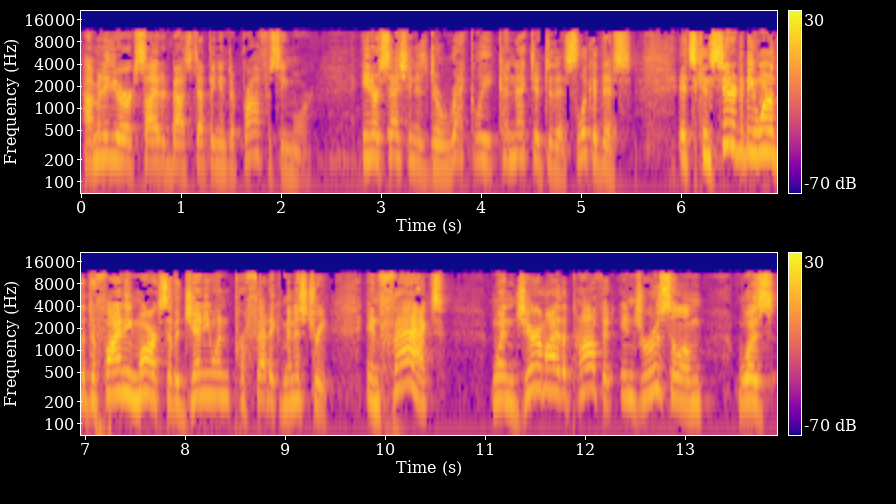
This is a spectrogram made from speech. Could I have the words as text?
How many of you are excited about stepping into prophecy more? Intercession is directly connected to this. Look at this. It's considered to be one of the defining marks of a genuine prophetic ministry. In fact, when Jeremiah the prophet in Jerusalem was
